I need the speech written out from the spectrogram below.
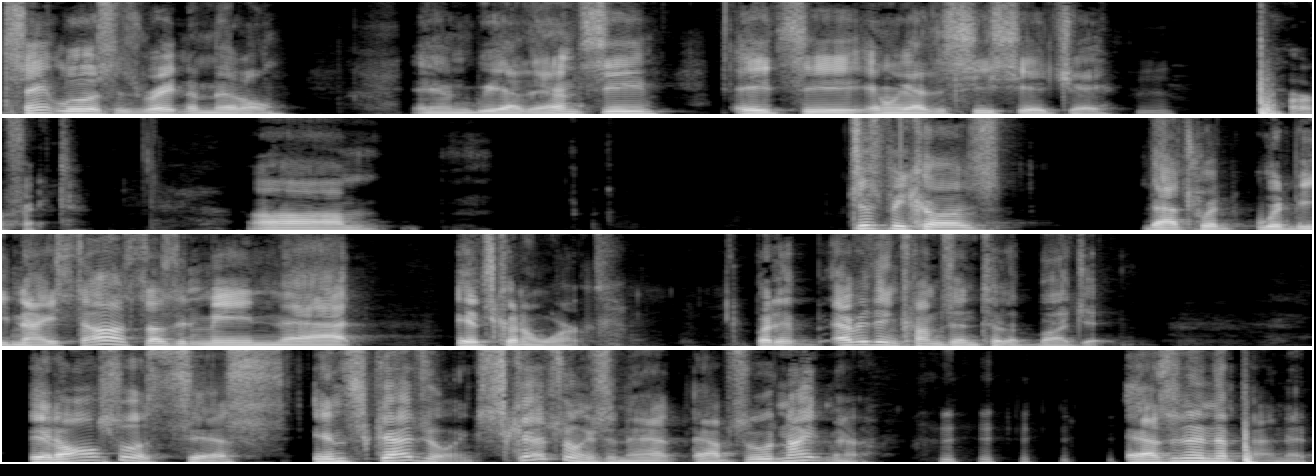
St. Louis is right in the middle, and we have the NC, 8C, and we have the CCHA. Perfect. Um, just because that's what would be nice to us doesn't mean that it's going to work. But it, everything comes into the budget. It also assists in scheduling. Scheduling is an a- absolute nightmare as an independent,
